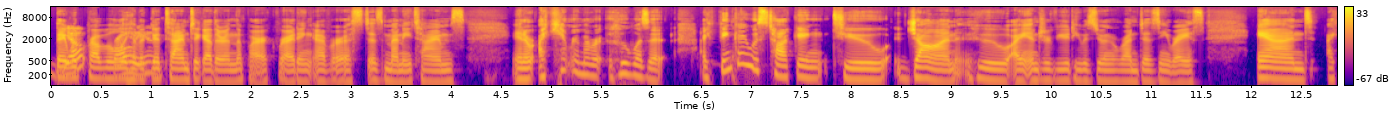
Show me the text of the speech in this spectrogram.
They would Yep, probably, oh, have probably a good time together in the park riding Everest as many times. And I can't remember who was it. I think I was talking to John, who I interviewed. He was doing a Run Disney race. And I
